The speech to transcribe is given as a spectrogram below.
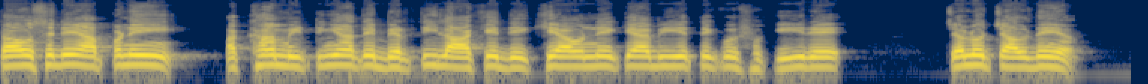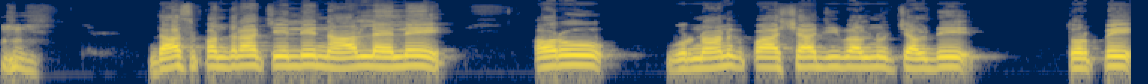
ਤਾਂ ਉਸਨੇ ਆਪਣੀ ਅੱਖਾਂ ਮੀਟੀਆਂ ਤੇ ਬਿਰਤੀ ਲਾ ਕੇ ਦੇਖਿਆ। ਉਹਨੇ ਕਿਹਾ ਵੀ ਇਹ ਤੇ ਕੋਈ ਫਕੀਰ ਹੈ ਚਲੋ ਚੱਲਦੇ ਆਂ। 10 15 ਚੇਲੇ ਨਾਲ ਲੈ ਲਏ ਔਰ ਉਹ ਗੁਰੂ ਨਾਨਕ ਪਾਤਸ਼ਾਹ ਜੀ ਵੱਲ ਨੂੰ ਚੱਲਦੇ ਤੁਰ ਪਏ।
